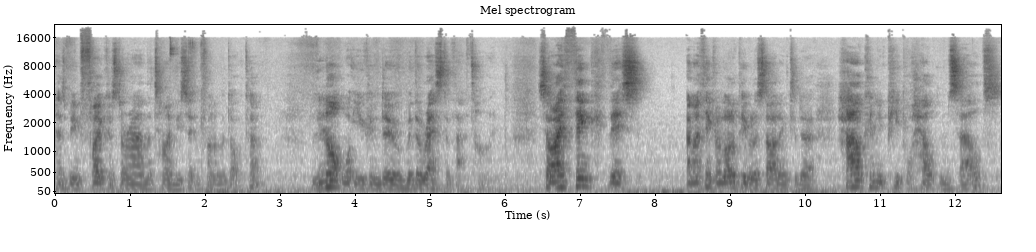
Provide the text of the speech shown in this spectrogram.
has been focused around the time you sit in front of the doctor, Yeah. not what you can do with the rest of that time. So I think this, and I think a lot of people are starting to do it. How can people help themselves?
